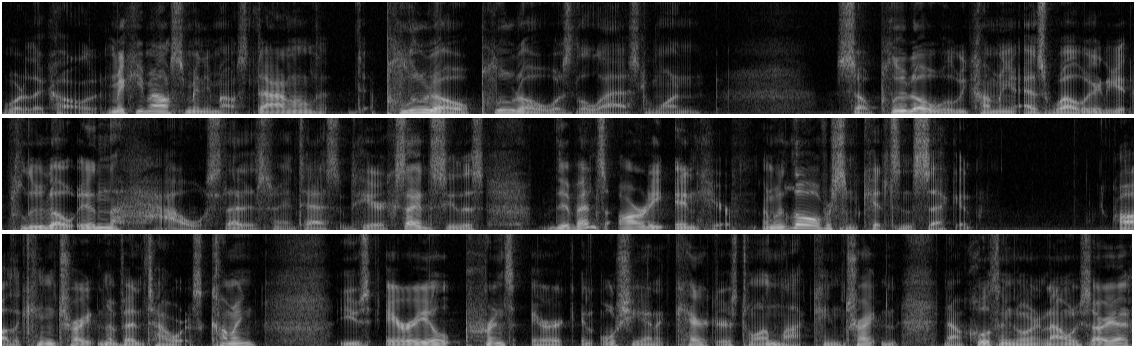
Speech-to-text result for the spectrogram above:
What do they call it? Mickey Mouse, Minnie Mouse, Donald, Pluto. Pluto was the last one. So Pluto will be coming as well. We're going to get Pluto in the house. That is fantastic to hear. Excited to see this. The event's already in here, and we'll go over some kits in a second. Uh, the King Triton event tower is coming. Use Ariel, Prince Eric, and Oceanic characters to unlock King Triton. Now, cool thing going now is already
